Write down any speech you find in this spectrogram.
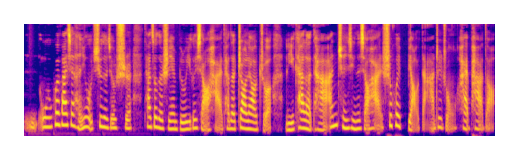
嗯，我会发现很有趣的就是他做的实验，比如一个小孩，他的照料者离开了他，安全型的小孩是会表达这种害怕的。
